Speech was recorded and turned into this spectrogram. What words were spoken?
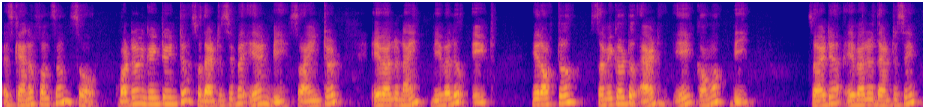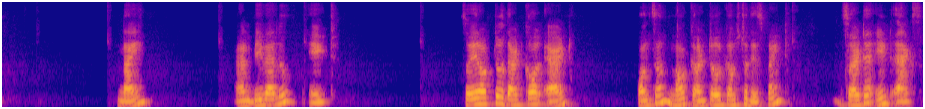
a function. So what am I going to enter? So that is by a and b. So I entered a value 9 b value 8 hereafter sum equal to add a comma b. So at a value that receive 9 and b value 8 so hereafter that call add function. Now control comes to this point. So at a int x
